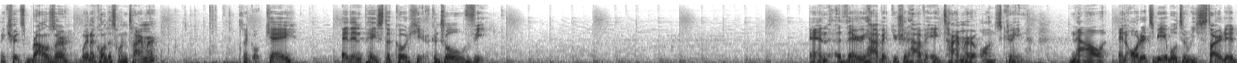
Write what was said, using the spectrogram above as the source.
make sure it's browser. We're gonna call this one timer. Click OK, and then paste the code here, Control V. And there you have it. You should have a timer on screen. Now, in order to be able to restart it,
